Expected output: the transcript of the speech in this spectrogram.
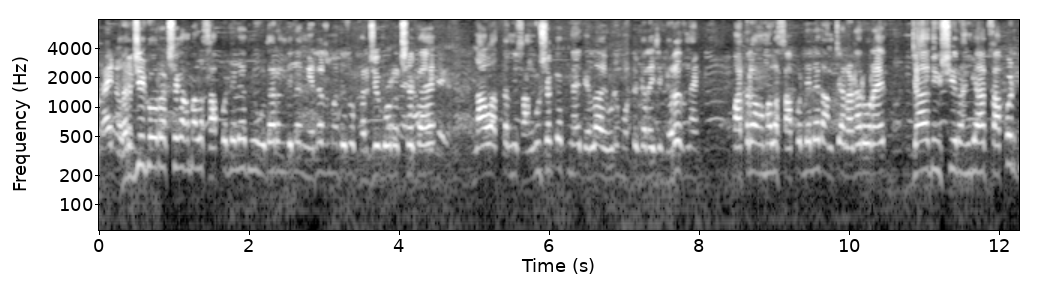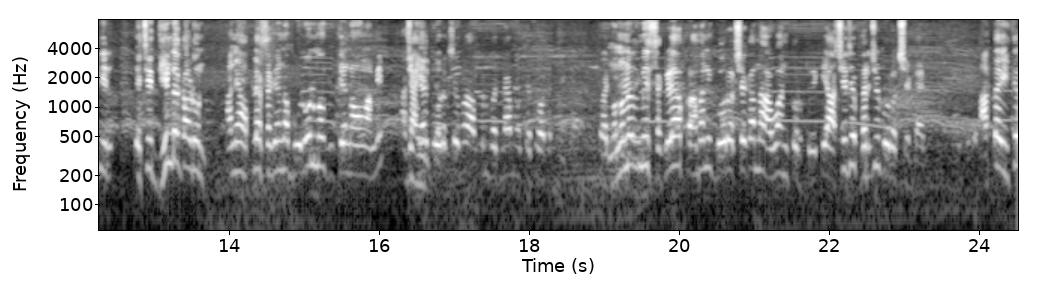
काय नाव फर्जी गोरक्षक आम्हाला सापडलेले आहेत मी उदाहरण दिलं मिरजमध्ये जो फर्जी गोरक्षक आहे नाव आता मी सांगू शकत नाही त्याला एवढे मोठे करायची गरज नाही मात्र आम्हाला सापडलेले आहेत आमच्या रडारवर आहेत ज्या दिवशी रंगे हात सापडतील त्याची धिंड काढून आणि आपल्या सगळ्यांना बोलवून मग ते नाव आम्ही जाहीर. गोरक्षक आपण बदनाम होतो असं वाटत नाही का? म्हणूनच मी सगळ्या प्रामाणिक गोरक्षकांना आवाहन करतोय की असे जे फर्जी गोरक्षक आहेत आता इथे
